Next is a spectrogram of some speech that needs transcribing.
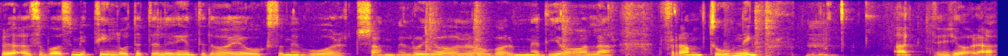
för alltså vad som är tillåtet eller inte, det har ju också med vårt samhälle att göra och vår mediala framtoning mm. att göra.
